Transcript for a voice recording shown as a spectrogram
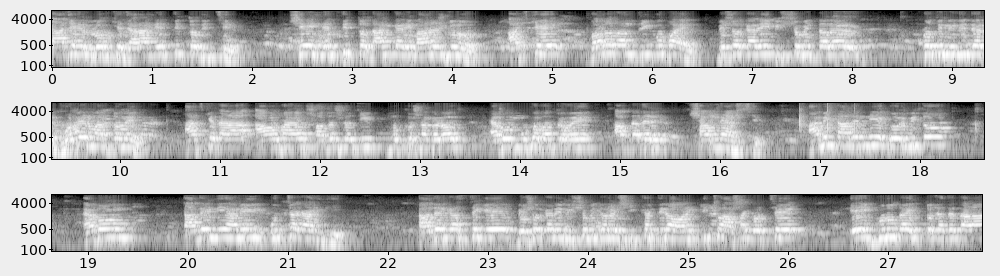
কাজের লক্ষ্যে যারা নেতৃত্ব দিচ্ছে, সেই নেতৃত্ব দানকারী মানুষগুলো আজকে গণতান্ত্রিক উপায়ে বেসরকারি বিশ্ববিদ্যালয়ের প্রতিনিধিদের ভোটের মাধ্যমে আজকে তারা আহ্বায়ক, সদস্য সচিব, মুখ্য সংগঠক এবং মুখপাত্র হয়ে আপনাদের সামনে আসছে। আমি তাদের নিয়ে গর্বিত এবং তাদের নিয়ে আমি উচ্চাকাঙ্ক্ষী। তাদের কাছ থেকে বেসরকারি বিশ্ববিদ্যালয়ের শিক্ষার্থীরা অনেক কিছু আশা করছে। এই গুরু দায়িত্ব যাতে তারা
